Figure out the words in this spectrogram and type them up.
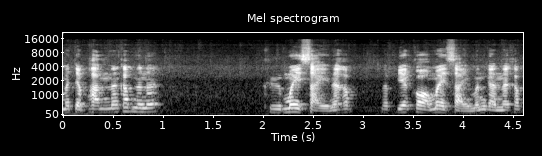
มันจะพันนะครับนั่นนะ คือไม่ใส่นะครับนะเปียกก็ไม่ใส่เหมือนกันนะครับ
